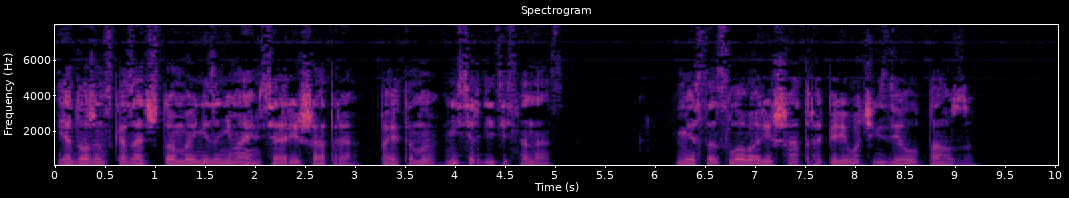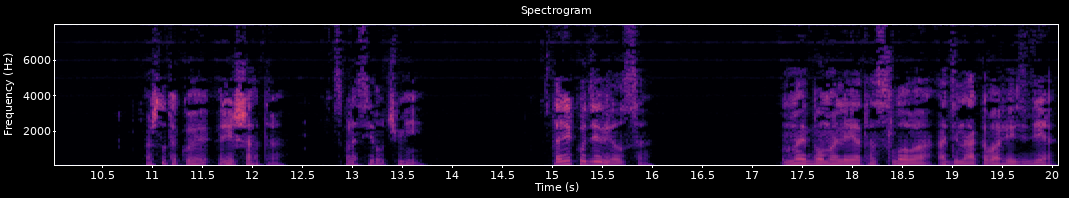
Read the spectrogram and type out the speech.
Я должен сказать, что мы не занимаемся решатра, поэтому не сердитесь на нас. Вместо слова решатра переводчик сделал паузу. — А что такое решатра? — спросил Чми. Старик удивился. Мы думали, это слово одинаково везде.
